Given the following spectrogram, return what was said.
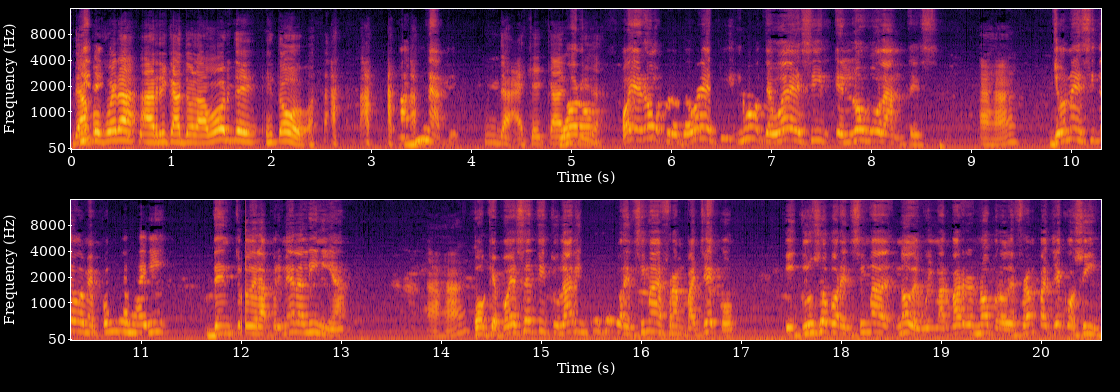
deja por fuera a Ricardo Laborde y todo. Imagínate. Ya, qué No. Oye, no, pero te voy a decir, no, te voy a decir, en los volantes, Ajá, yo necesito que me pongas ahí dentro de la primera línea, ajá. porque puede ser titular incluso por encima de Fran Pacheco, incluso por encima, de, no, de Wilmar Barrios no, pero de Fran Pacheco sí.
